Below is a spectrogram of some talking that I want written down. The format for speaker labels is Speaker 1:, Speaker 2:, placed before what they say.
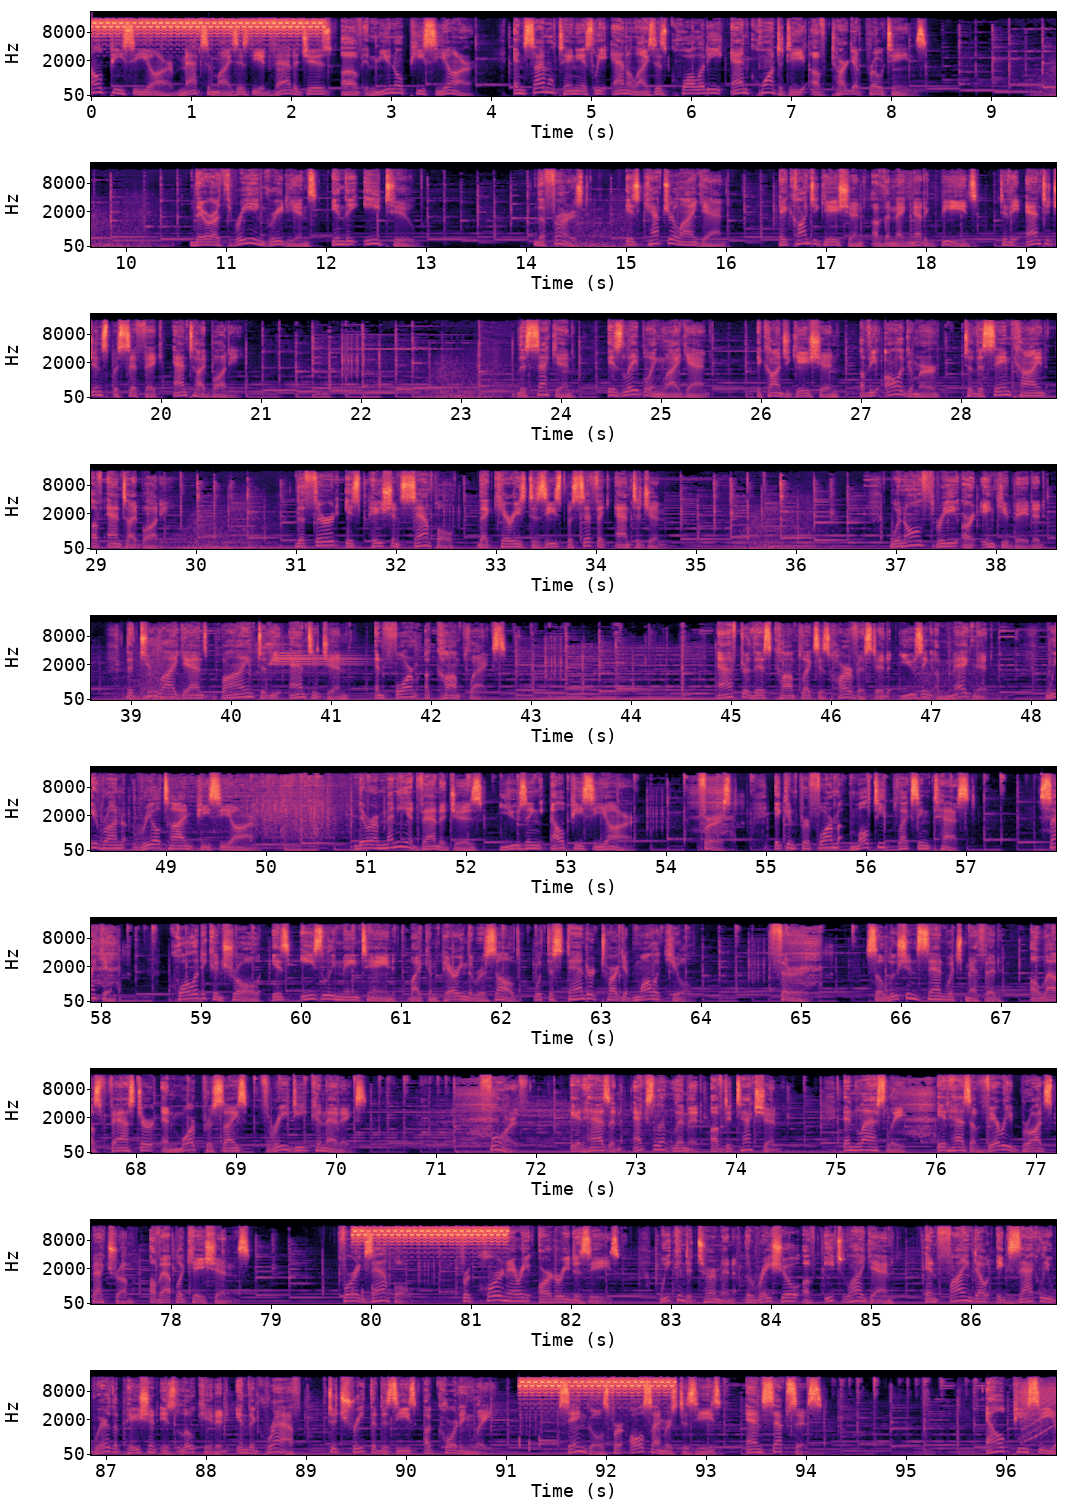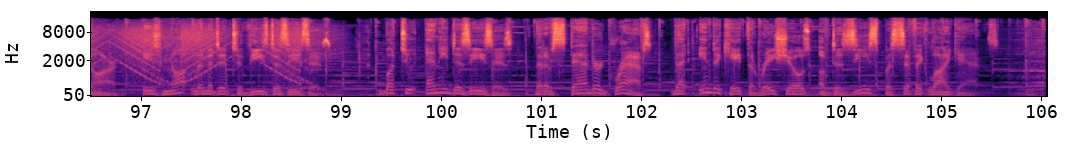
Speaker 1: LPCR maximizes the advantages of immuno-PCR and simultaneously analyzes quality and quantity of target proteins. There are three ingredients in the E-tube. The first is capture ligand, a conjugation of the magnetic beads to the antigen-specific antibody. The second is labeling ligand, a conjugation of the oligomer to the same kind of antibody. The third is patient sample that carries disease-specific antigen. When all three are incubated, the two ligands bind to the antigen and form a complex. After this complex is harvested using a magnet, we run real-time PCR. There are many advantages using LPCR. First, it can perform multiplexing test. Second, quality control is easily maintained by comparing the result with the standard target molecule. Third, solution sandwich method allows faster and more precise 3D kinetics. Fourth, it has an excellent limit of detection. And lastly, it has a very broad spectrum of applications. For example, for coronary artery disease, we can determine the ratio of each ligand and find out exactly where the patient is located in the graph to treat the disease accordingly. Same goes for Alzheimer's disease and sepsis. LPCR is not limited to these diseases, but to any diseases that have standard graphs that indicate the ratios of disease-specific ligands.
